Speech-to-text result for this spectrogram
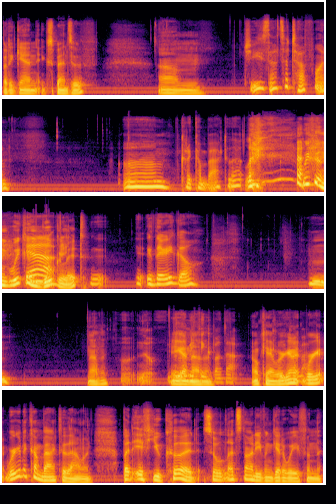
but again, expensive. Um, Geez, that's a tough one. Um, could I come back to that? We can we can Yeah. Google it. there you go. Nothing. Oh, no, You got nothing. think about that. Okay, we're gonna we're gonna we're gonna come back to that one. But if you could, so let's not even get away from the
